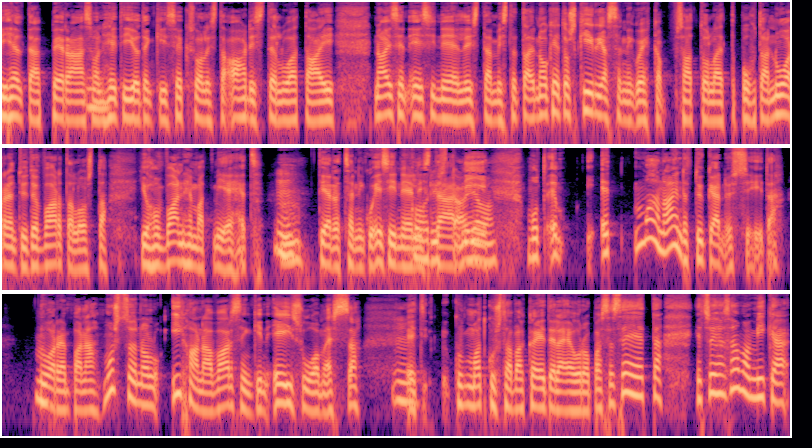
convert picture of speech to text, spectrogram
viheltää perään. Se on mm. heti jotenkin seksuaalista ahdistelua tai naisen esineellistämistä. Tai no okei, tuossa kirjassa niin ehkä saattoi olla, että puhutaan nuoren tytön vartalosta, johon vanhemmat miehet, mm. tiedät niin kuin esineellistää. Kohdistaa, niin. Mutta mä oon aina tykännyt siitä nuorempana. Musta se on ollut ihanaa, varsinkin ei Suomessa, mm. että kun matkustaa vaikka Etelä-Euroopassa, se, että, että se on ihan sama, mikä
